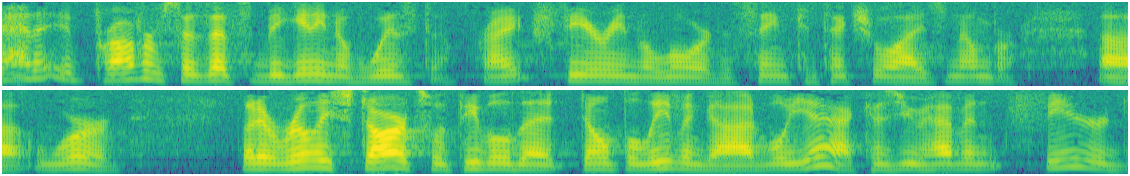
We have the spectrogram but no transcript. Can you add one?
That Proverbs says that's the beginning of wisdom, right? Fearing the Lord, the same contextualized number uh, word. But it really starts with people that don't believe in God. Well, yeah, because you haven't feared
